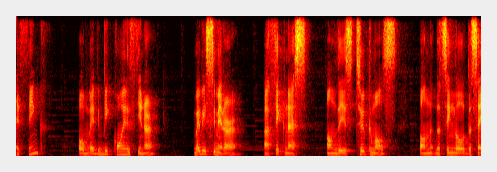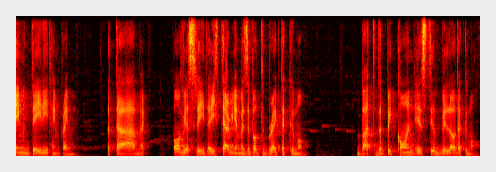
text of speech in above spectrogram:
I think, or maybe Bitcoin is thinner, maybe similar uh, thickness on these two Kumos on the single, the same daily time frame. But um, obviously the Ethereum is about to break the Kumo, but the Bitcoin is still below the Kumo.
